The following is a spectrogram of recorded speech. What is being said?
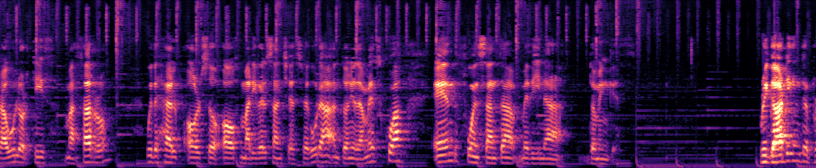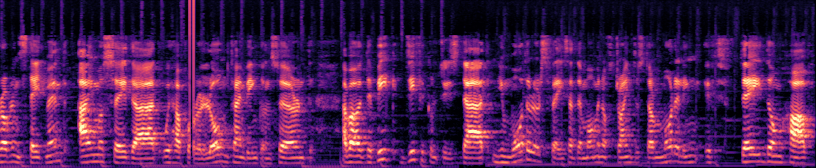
Raúl Ortiz Mazarro, with the help also of Maribel Sanchez Segura, Antonio de Amescua, and Fuensanta Medina Dominguez. Regarding the problem statement, I must say that we have for a long time been concerned about the big difficulties that new modelers face at the moment of trying to start modeling if they don't have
